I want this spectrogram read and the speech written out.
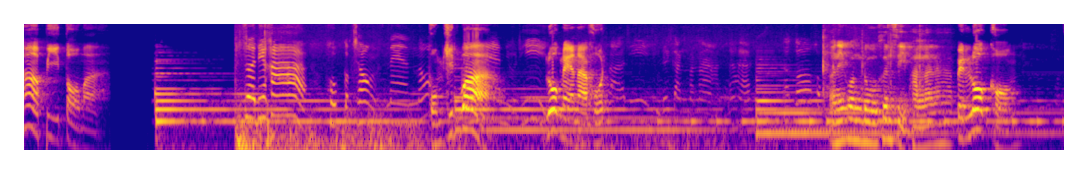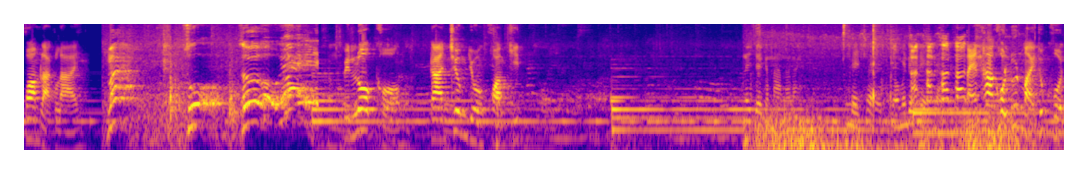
5 ปีต่อมา สวัสดีค่ะ บกับช่องแนนเนาะผมคิดว่า แนนอยู่ที่โลกในอนาคตที่อยู่ด้วยกันมานานนะคะ แล้วก็ขอบตอนนี้คนดูขึ้น 4,000 แล้วนะครับ เป็นโลกของความหลากหลาย มาสู้สู้เป็นโลกของการเชื่อมโยงความคิด ได้เจอกันนานแล้วนะ ใช่ใช่เราไม่ได้เจอกันแต่ถ้าคนรุ่นใหม่ทุกคน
